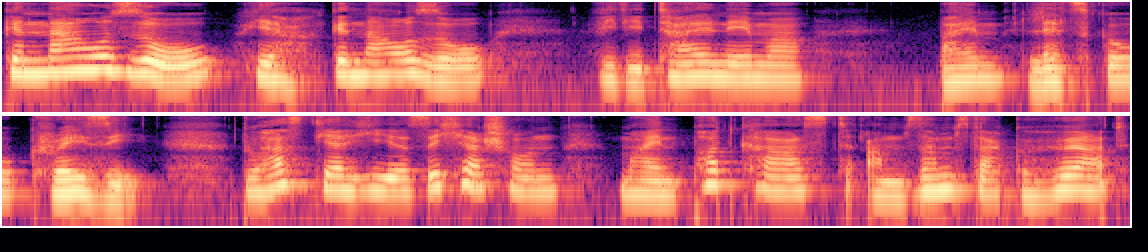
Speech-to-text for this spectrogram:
Genauso, ja, genauso wie die Teilnehmer beim Let's Go Crazy. Du hast ja hier sicher schon meinen Podcast am Samstag gehört,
